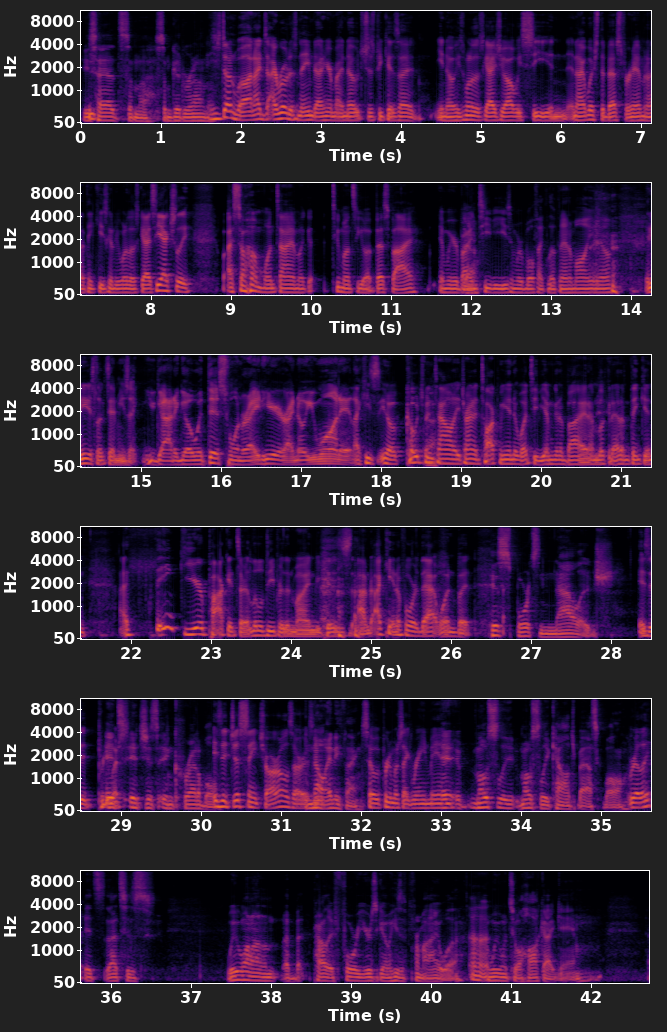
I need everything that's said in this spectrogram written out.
he's had some uh, some good runs. He's done well, and I, I wrote his name down here in my notes just because I, you know, he's one of those guys you always see, and, and I wish the best for him, and I think he's going to be one of those guys. He actually, I saw him one time like two months ago at Best Buy, and we were buying Yeah. TVs, and we were both like looking at them all, you know, and he just looked at me, he's like, "You got to go with this one right here. I know you want it." Like he's, you know, coach mentality, trying to talk me into what TV I'm going to buy, and I'm looking at him thinking, I think your pockets are a little deeper than mine because I'm, I can't afford that one, but His sports knowledge Is it pretty It's much? it's just incredible. Is it just St. Charles or is no it, anything? So pretty much like Rain Man. It- mostly mostly college basketball. Really? It's that's his. We went on a, probably four years ago. He's from Iowa, Uh-huh. and we went to a Hawkeye game,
